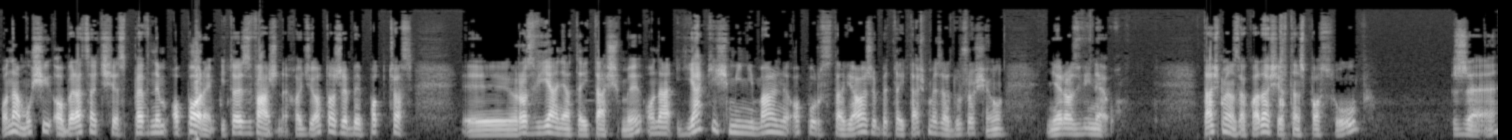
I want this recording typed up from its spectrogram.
Ona musi obracać się z pewnym oporem i to jest ważne. Chodzi o to, żeby podczas yy, rozwijania tej taśmy ona jakiś minimalny opór stawiała, żeby tej taśmy za dużo się nie rozwinęło. Taśmę zakłada się w ten sposób, że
